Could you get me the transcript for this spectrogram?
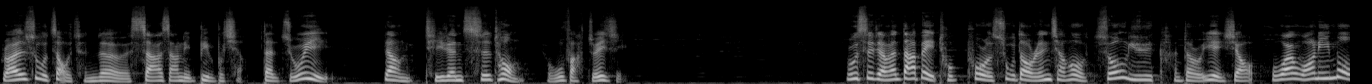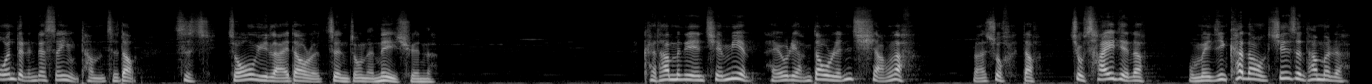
阮树造成的杀伤力并不强，但足以让敌人吃痛，无法追击。如此，两人搭配突破了数道人墙后，终于看到了燕霄、胡安、王离、莫文等人的身影。他们知道自己终于来到了正中的内圈了。可他们脸前面还有两道人墙啊！阮硕喊道：“就差一点了，我们已经看到先生他们了。”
